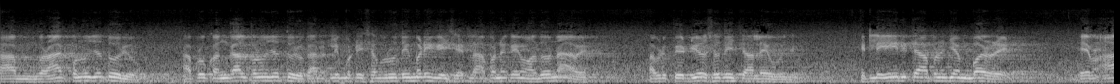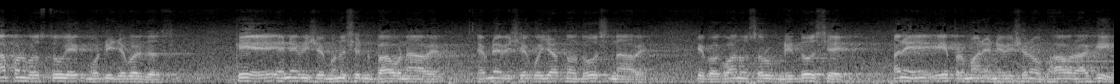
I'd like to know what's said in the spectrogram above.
આ રાંકપણું જતું રહ્યું, આપણું કંગાલપણું જતું રહ્યું, કારણ એટલી મોટી સમૃદ્ધિ મળી ગઈ છે એટલે આપણને કંઈ વાંધો ના આવે. આપણી પેઢીઓ સુધી ચાલે એવું છે. એટલે એ રીતે આપણે જેમ બળ રહે. એમ આ પણ વસ્તુ એક મોટી જબરદસ્ત કે એને વિશે મનુષ્યનો ભાવ ના આવે, એમને વિશે કોઈ જાતનો દોષ ના આવે, કે ભગવાનનું સ્વરૂપ નિર્દોષ છે. અને એ પ્રમાણે એને વિશેનો ભાવ રાખી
